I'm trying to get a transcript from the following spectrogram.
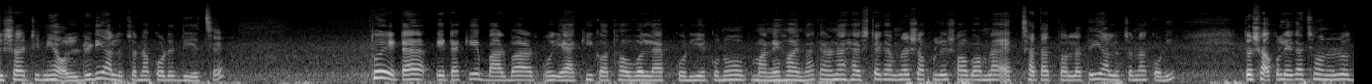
বিষয়টি নিয়ে অলরেডি আলোচনা করে দিয়েছে। তো এটা, এটাকে বারবার ওই একই কথা ওভারল্যাপ করিয়ে কোনো মানে হয় না। কেননা হ্যাশট্যাগ আমরা সকলে সব আমরা এক ছাতার তলাতেই আলোচনা করি। তো সকলের কাছে অনুরোধ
